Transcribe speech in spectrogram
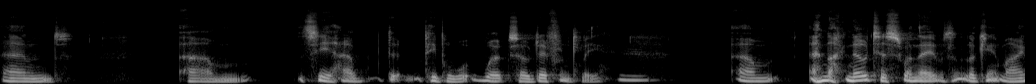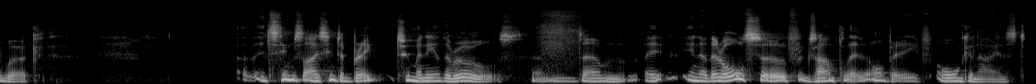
and um, see how d- people w- work so differently. Mm. Um, and I noticed when they was looking at my work, it seems I seem to break too many of the rules. And, um, they, you know, they're also, for example, they're all very organized.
